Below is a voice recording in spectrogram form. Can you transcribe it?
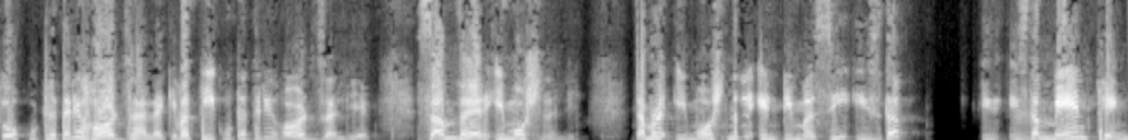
तो कुठेतरी हर्ट झाला किंवा ती कुठेतरी हर्ट झालीये समवेअर इमोशनली त्यामुळे emotional intimacy is the is the main thing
